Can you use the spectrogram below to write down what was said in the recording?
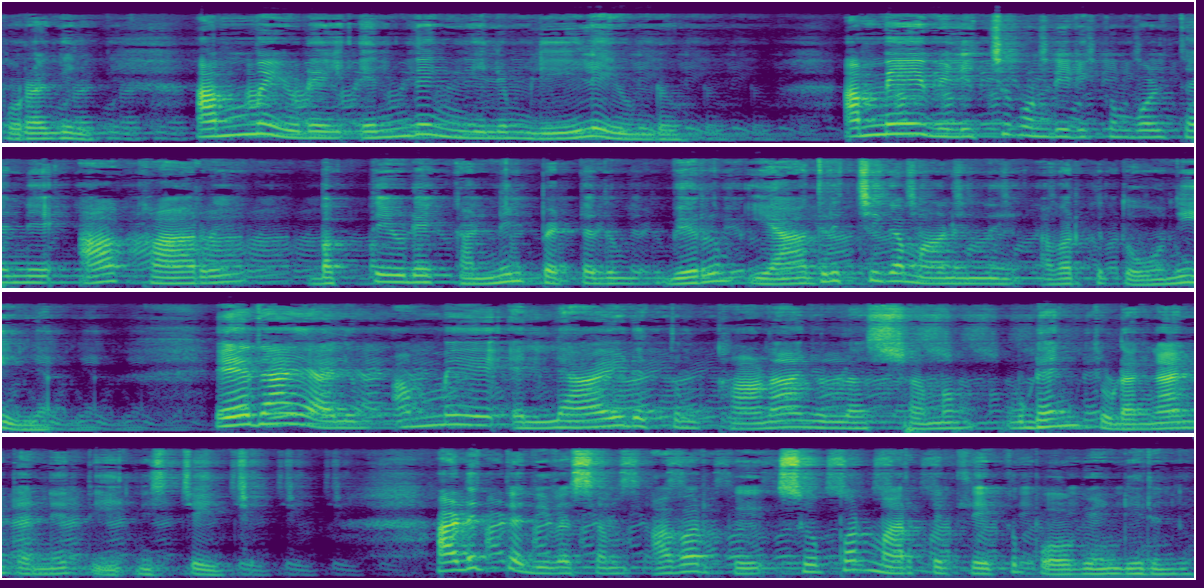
പുറകിൽ അമ്മയുടെ എന്തെങ്കിലും ലീലയുണ്ടോ? അമ്മയെ വിളിച്ചു കൊണ്ടിരിക്കുമ്പോൾ തന്നെ ആ കാറ് ഭക്തയുടെ കണ്ണിൽപ്പെട്ടതും വെറും യാദൃച്ഛികമാണെന്ന് അവർക്ക് തോന്നിയില്ല. ഏതായാലും അമ്മയെ എല്ലായിടത്തും കാണാനുള്ള ശ്രമം ഉടൻ തുടങ്ങാൻ തന്നെ നിശ്ചയിച്ചു. അടുത്ത ദിവസം അവർക്ക് സൂപ്പർ മാർക്കറ്റിലേക്ക് പോകേണ്ടിയിരുന്നു.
